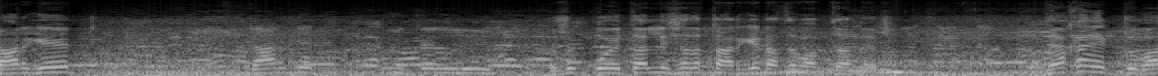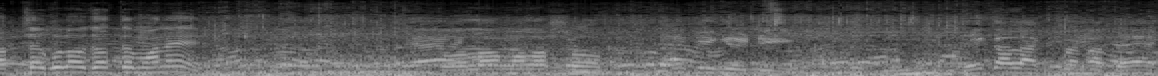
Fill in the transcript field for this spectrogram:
টার্গেট টার্গেট পঁয়তাল্লিশ। পঁয়তাল্লিশ হাজার টার্গেট আছে বাচ্চাদের দেখা একটু বাচ্চাগুলো যাতে মানে মালা সব দেখা লাগবে না দেখ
